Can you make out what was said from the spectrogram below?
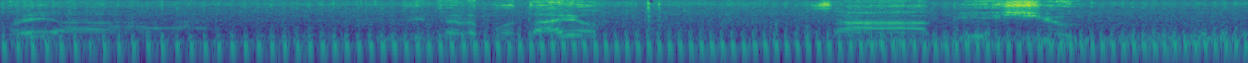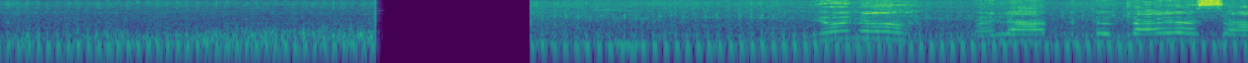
Okay, ah, dito na po tayo sa BSU. Yun o, malapit na tayo sa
